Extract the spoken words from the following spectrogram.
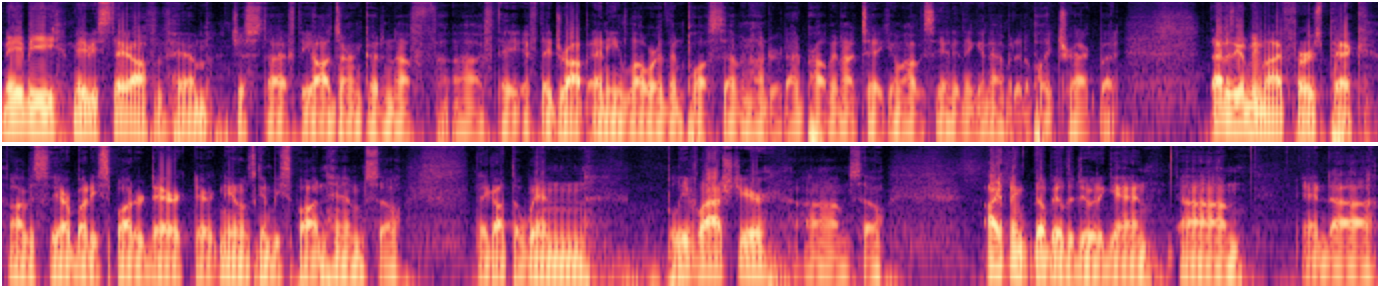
maybe maybe stay off of him just uh, if the odds aren't good enough. Uh, if they if they drop any lower than plus 700, I'd probably not take him. Obviously, anything can happen at a plate track, but that is going to be my first pick. Obviously, our buddy spotter Derek Derek Nealon's going to be spotting him. So they got the win, I believe last year. Um, so I think they'll be able to do it again. Um, and uh,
